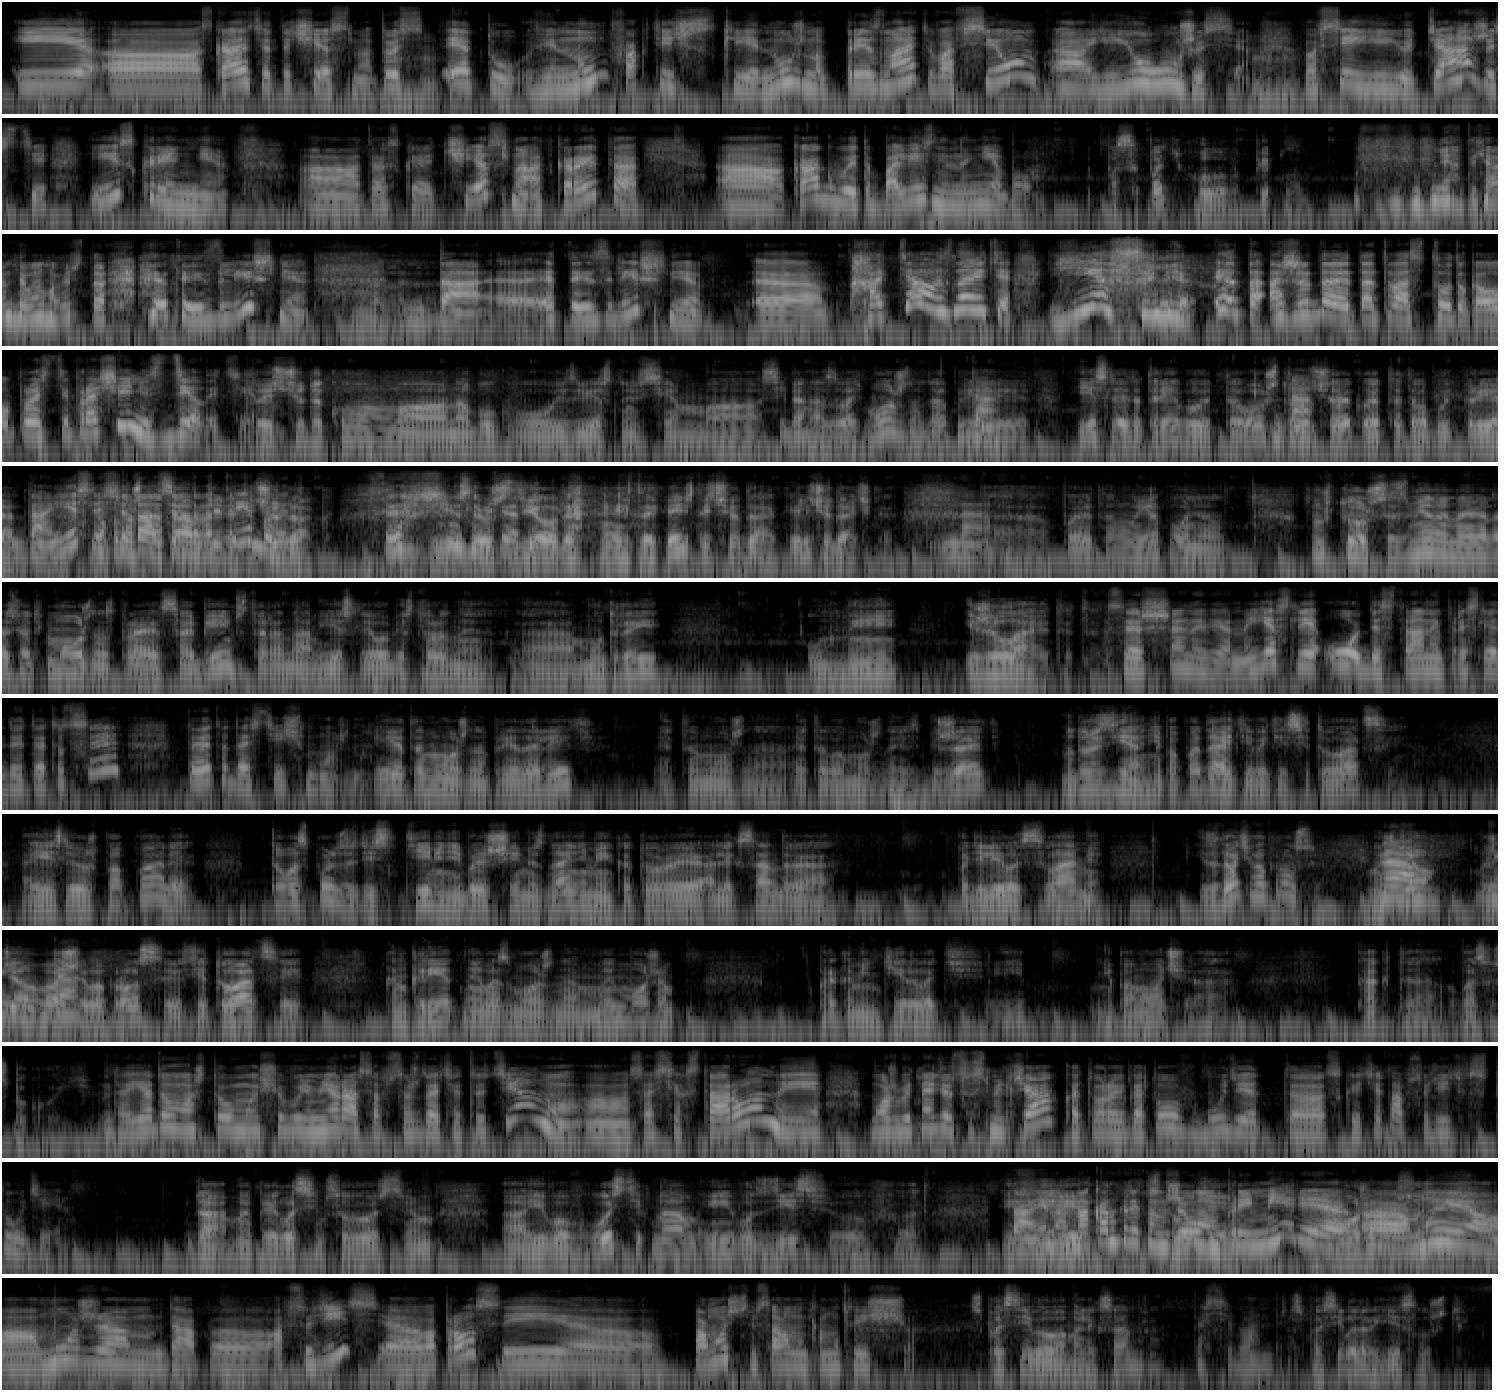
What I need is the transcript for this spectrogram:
и а, сказать это честно. То есть Мгм. эту вину фактически нужно признать во всем ее ужасе, Мгм. во всей ее тяжести, искренне, а, так сказать, честно, открыто, а, как бы это болезненно не было. Посыпать голову пеплом? Нет, я думаю, что это излишне. Не надо, Да, э, это излишне. Э, Хотя, вы знаете, если это ожидает от вас тот, у кого вы просите прощения, сделайте. То есть чудаком а, на букву известную всем а, себя назвать можно, да, при... Да. если это требует того, что Да. человеку от этого будет приятно. Да, если Ну, потому что на самом этого деле ты требует, чудак. совершенно Если уж сделал эту вещь, ты чудак или чудачка. Да. А, Поэтому я понял. Ну что ж, с изменой, наверное, все-таки можно справиться обеим сторонам, если обе стороны мудры, умны и желают это. Совершенно верно. Если обе стороны преследуют эту цель, то это достичь можно. И это можно преодолеть, это можно, этого можно избежать. Но, друзья, не попадайте в эти ситуации. А если уж попали, то воспользуйтесь теми небольшими знаниями, которые Александра поделилась с вами. И задавайте вопросы. Мы Да. ждем, ждем И- ваши да. вопросы, ситуации, конкретные, возможно. Мы можем прокомментировать и не помочь, а как-то вас успокоить. Да, я думаю, что мы еще будем не раз обсуждать эту тему э, со всех сторон, и, может быть, найдется смельчак, который готов будет, э, сказать, это обсудить в студии. Да, мы пригласим с удовольствием а, его в гости к нам, и вот здесь э, в э, Да, и на, эфире на конкретном живом примере можем э, обсудить. мы э, можем да, обсудить э, вопрос и э, помочь тем самым кому-то еще. Спасибо вам, Александра. Спасибо, Андрей. Спасибо, дорогие слушатели.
